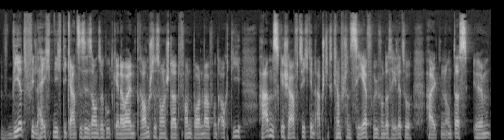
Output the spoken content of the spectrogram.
Wird vielleicht nicht die ganze Saison so gut gehen, aber ein Traumsaisonstart von Bournemouth und auch die haben es geschafft, sich den Abstiegskampf schon sehr früh von der Seele zu halten. Und das ähm,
